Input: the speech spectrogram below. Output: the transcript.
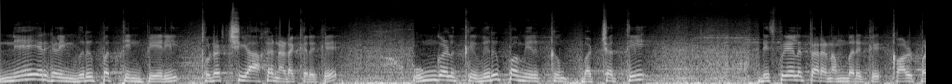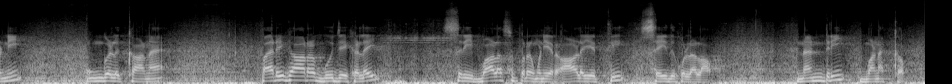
நேயர்களின் விருப்பத்தின் பேரில் தொடர்ச்சியாக நடக்க இருக்கு உங்களுக்கு விருப்பம் இருக்கும் பட்சத்தில் டிஸ்பிளேல தர நம்பருக்கு கால் பண்ணி உங்களுக்கான பரிகார பூஜைகளை ஸ்ரீ பாலசுப்பிரமணியர் ஆலயத்தில் செய்து கொள்ளலாம். நன்றி வணக்கம்.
